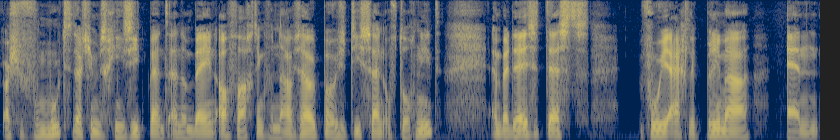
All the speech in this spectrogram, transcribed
als je vermoedt dat je misschien ziek bent. En dan ben je in afwachting van, nou, zou het positief zijn of toch niet? En bij deze test voel je eigenlijk prima. En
